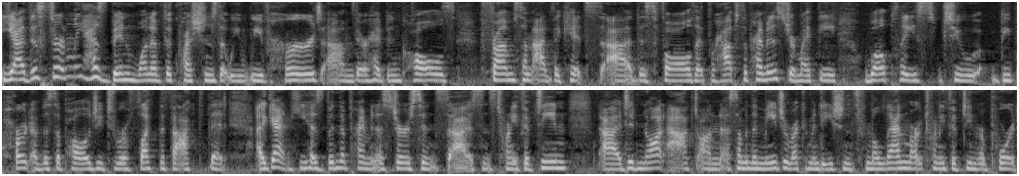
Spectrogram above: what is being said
Yeah, this certainly has been one of the questions that we, we've heard. Um, there had been calls from some advocates uh, this fall that perhaps the prime minister might be well placed to be part of this apology to reflect the fact that, again, he has been the prime minister since uh, since 2015, uh, did not act on some of the major recommendations from a landmark 2015 report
